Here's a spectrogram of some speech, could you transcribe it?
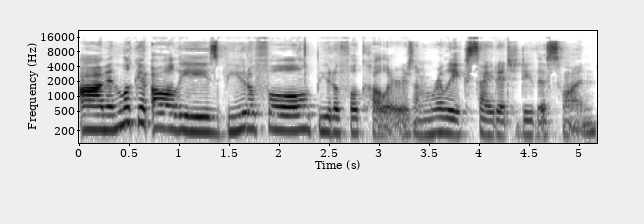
Um, and look at all these beautiful, beautiful colors. I'm really excited to do this one.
